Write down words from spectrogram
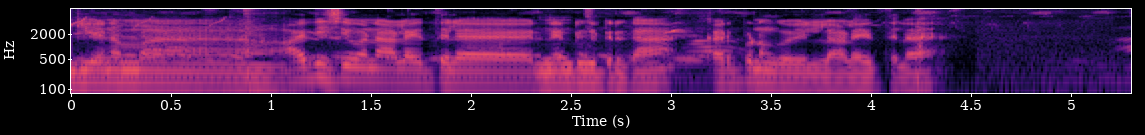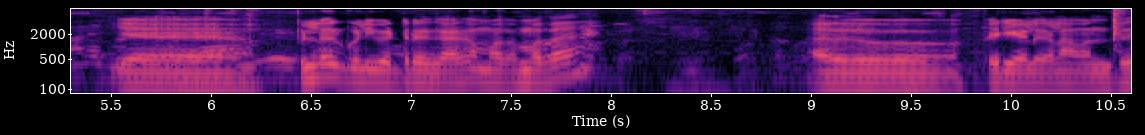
இங்கே நம்ம ஆதிசிவன் ஆலயத்தில் நின்றுக்கிட்டு இருக்கான். கருப்பணன் கோயில் ஆலயத்தில். பில்லர் குழி வெட்டுறதுக்காக முத முத அது பெரிய ஆளுகெல்லாம் வந்து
